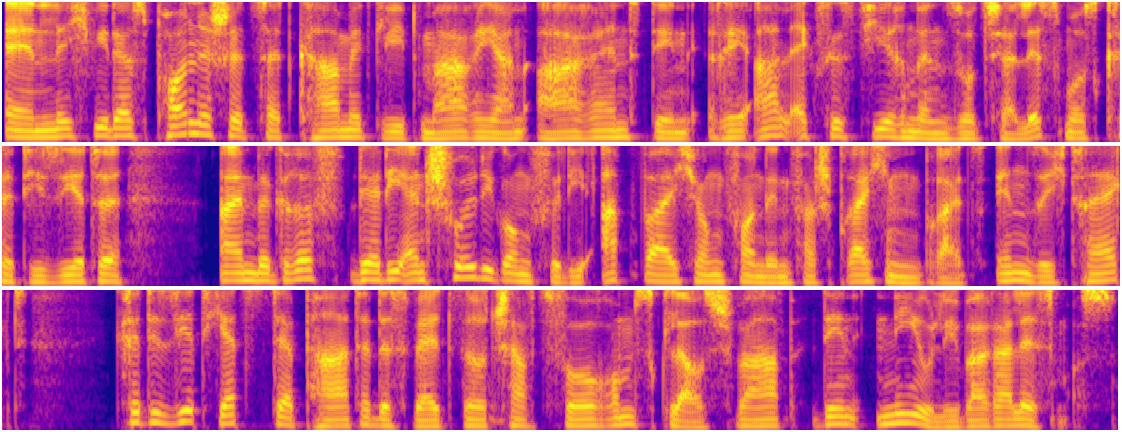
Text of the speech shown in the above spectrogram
Ähnlich wie das polnische ZK-Mitglied Marian Arendt den real existierenden Sozialismus kritisierte, ein Begriff, der die Entschuldigung für die Abweichung von den Versprechen bereits in sich trägt, kritisiert jetzt der Pate des Weltwirtschaftsforums Klaus Schwab den Neoliberalismus.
